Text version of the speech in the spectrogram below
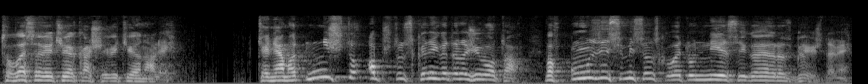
това са вече акашевите анали. Те нямат нищо общо с книгата на живота, в онзи смисъл, с което ние сега я разглеждаме.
